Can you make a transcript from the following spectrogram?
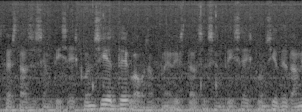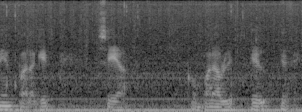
Esta está al 66,7, vamos a poner esta al 66,7 también para que sea comparable el efecto.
